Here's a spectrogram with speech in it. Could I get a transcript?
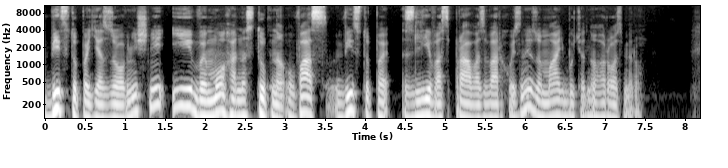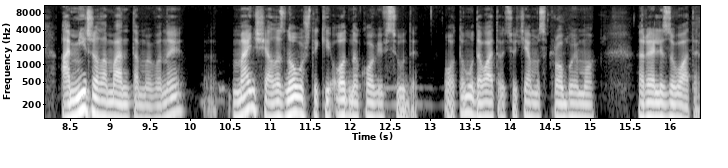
Відступи є зовнішні, і вимога наступна. У вас відступи зліва, справа, зверху і знизу мають бути одного розміру. А між елементами вони е, менші, але знову ж таки однакові всюди. О, тому давайте оцю тему спробуємо реалізувати.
